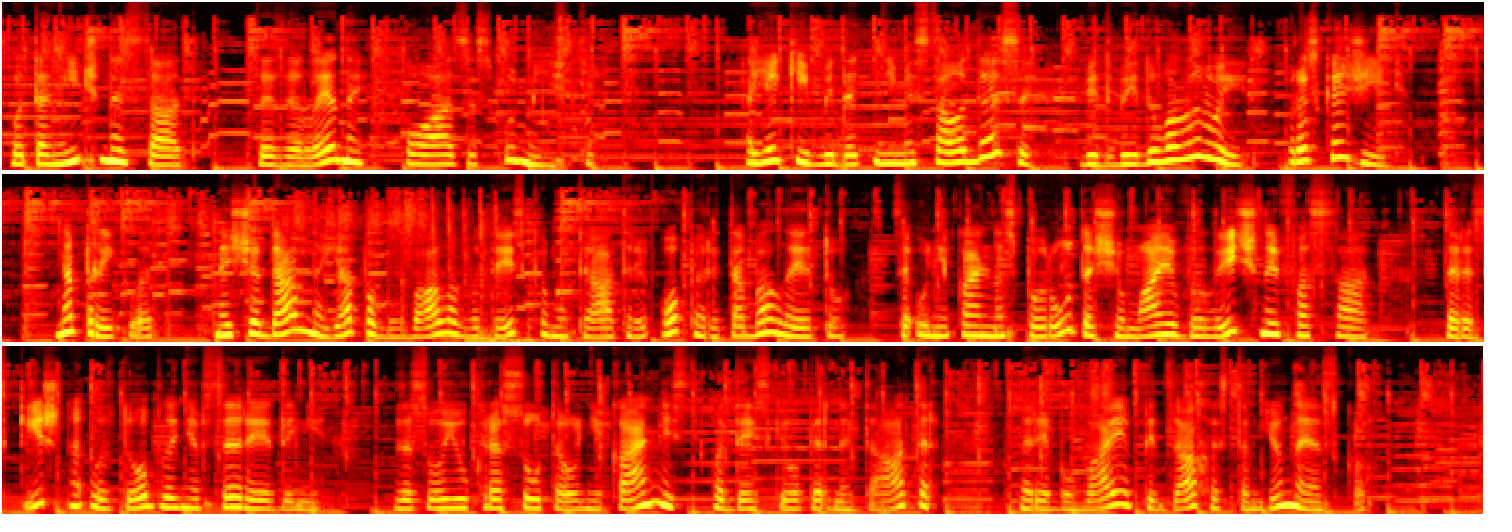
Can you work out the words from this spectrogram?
Ботанічний сад це зелений оазис у місті. А які видатні міста Одеси відвідували ви? Розкажіть. Наприклад, нещодавно я побувала в Одеському театрі опери та балету. Це унікальна споруда, що має величний фасад та розкішне оздоблення всередині. За свою красу та унікальність Одеський оперний театр перебуває під захистом ЮНЕСКО.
